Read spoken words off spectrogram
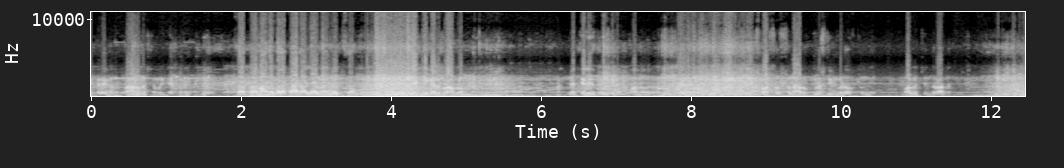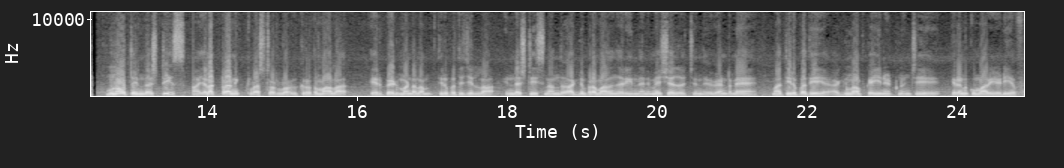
ఎక్కడే కానీ ప్రాణ నష్టం అయితే ఎక్కడైతే లేదు. సార్ ప్రమాదం గల కారణాలు ఏమైంది సార్? టెక్నికల్ ప్రాబ్లమ్ నాకు ఇంకా తెలియదు పూర్తిగా. వాళ్ళు ఎక్స్పర్ట్స్ వస్తున్నారు. క్రూస్ టీమ్ కూడా వస్తుంది. వాళ్ళు వచ్చిన తర్వాత మునోత్ ఇండస్ట్రీస్ ఎలక్ట్రానిక్ క్లస్టర్లో వికృతమాల ఏర్పేడ్ మండలం తిరుపతి జిల్లా ఇండస్ట్రీస్ నందు అగ్ని ప్రమాదం జరిగిందని మెసేజ్ వచ్చింది. వెంటనే మా తిరుపతి అగ్నిమాపక యూనిట్ నుంచి కిరణ్ కుమార్ ఏడిఎఫ్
